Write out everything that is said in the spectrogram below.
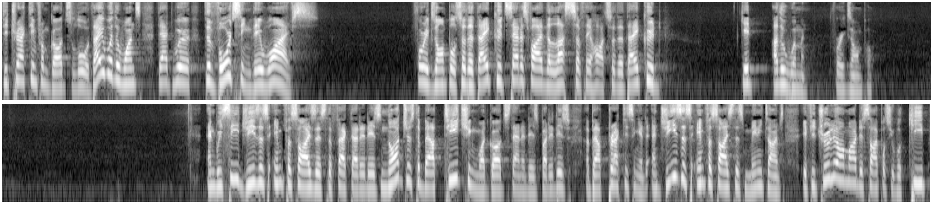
detracting from God's law. They were the ones that were divorcing their wives, for example, so that they could satisfy the lusts of their hearts, so that they could get other women, for example. And we see Jesus emphasizes the fact that it is not just about teaching what God's standard is, but it is about practicing it. And Jesus emphasized this many times. If you truly are my disciples, you will keep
